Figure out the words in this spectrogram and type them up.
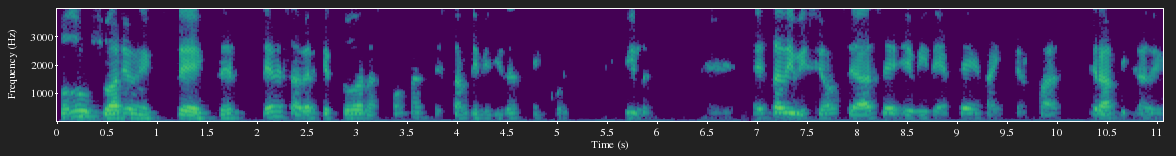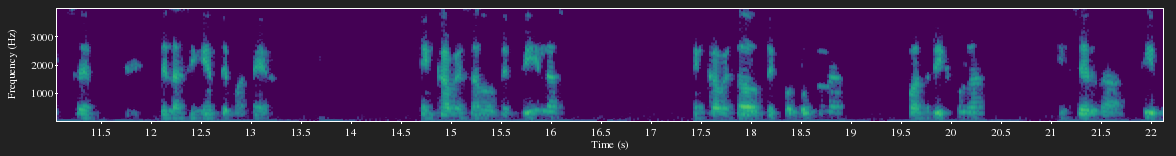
Todo usuario de Excel debe saber que todas las hojas están divididas en columnas y filas. Esta división se hace evidente en la interfaz gráfica de Excel de la siguiente manera. Encabezados de filas, encabezados de columna, cuadrícula y celda activa.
